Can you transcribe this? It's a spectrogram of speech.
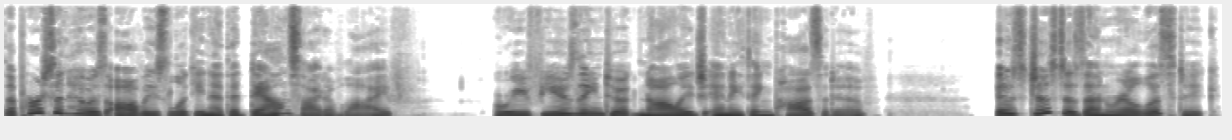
the person who is always looking at the downside of life, refusing to acknowledge anything positive, is just as unrealistic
